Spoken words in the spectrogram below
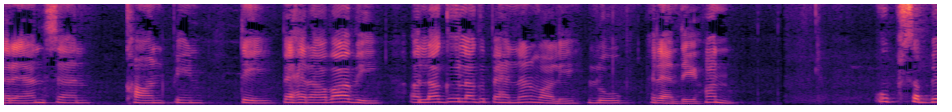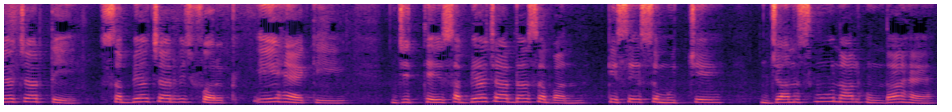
ਰਹਿਣ-ਸਹਿਣ, ਖਾਣ-ਪੀਣ ਤੇ ਪਹਿਰਾਵਾ ਵੀ ਅਲੱਗ-ਅਲੱਗ ਪਹਿਨਣ ਵਾਲੇ ਲੋਕ ਰਹਿੰਦੇ ਹਨ। ਉਪ ਸੱਭਿਆਚਾਰ ਤੇ ਸੱਭਿਆਚਾਰ ਵਿੱਚ ਫ਼ਰਕ ਇਹ ਹੈ ਕਿ ਜਿੱਥੇ ਸੱਭਿਆਚਾਰ ਦਾ ਸਬੰਧ ਕਿਸੇ ਸਮੁੱਚੇ ਜਨ ਸਮੂਹ ਨਾਲ ਹੁੰਦਾ ਹੈ,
